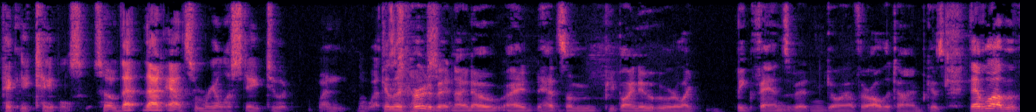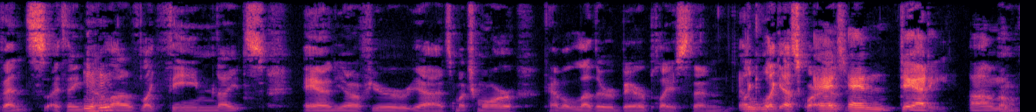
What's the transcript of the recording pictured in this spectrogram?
picnic tables. So that that adds some real estate to it when the weather. because I've heard of it, and I know I had some people I knew who were like big fans of it and going out there all the time because they have a lot of events, I think, and Mhm. a lot of like theme nights. And you know, if you're, yeah, it's much more kind of a leather bear place than like, Oh, like Esquire. and, That's- and Daddy. Um, Oh.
